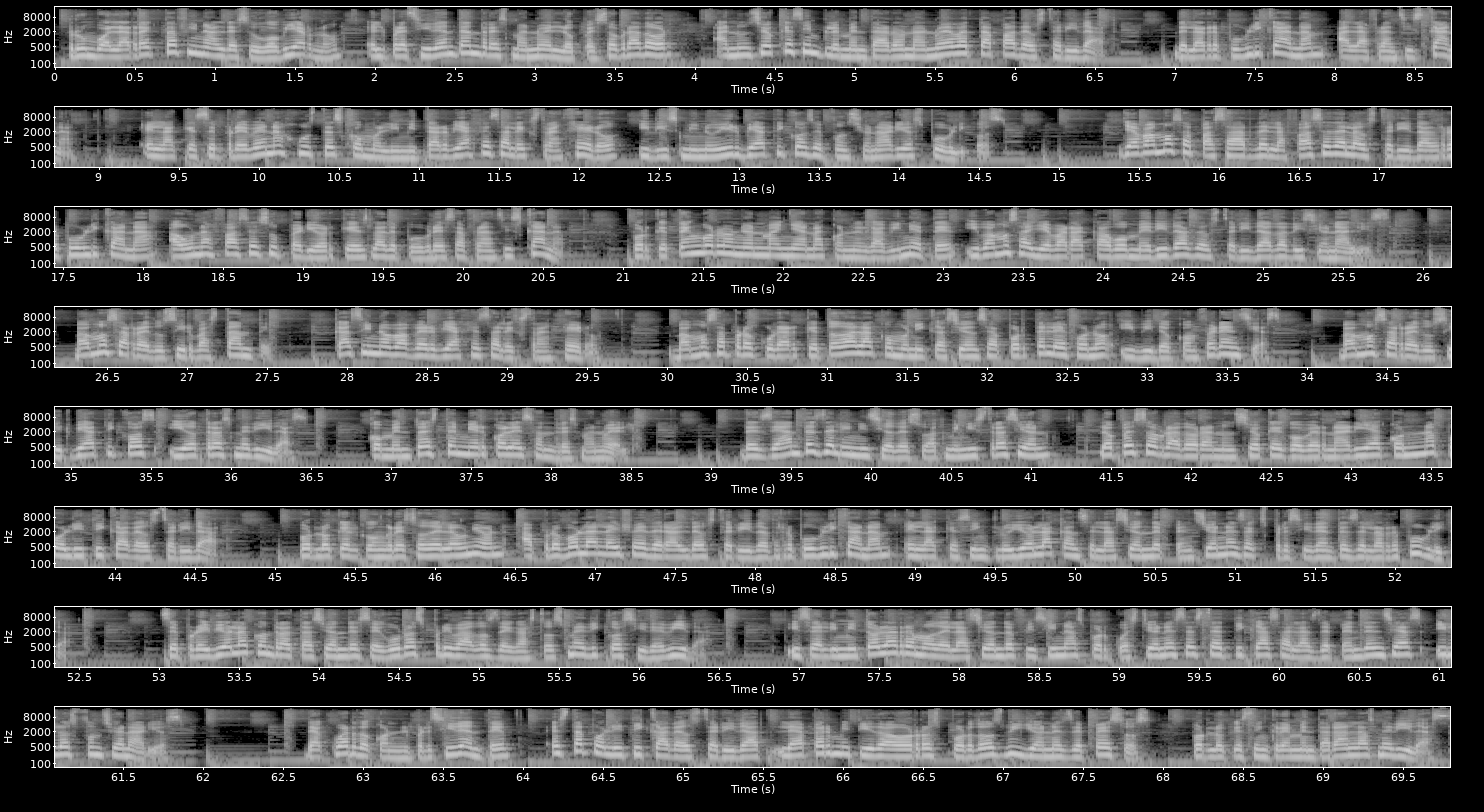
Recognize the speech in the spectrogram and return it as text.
Rumbo a la recta final de su gobierno, el presidente Andrés Manuel López Obrador anunció que se implementará una nueva etapa de austeridad, de la republicana a la franciscana, en la que se prevén ajustes como limitar viajes al extranjero y disminuir viáticos de funcionarios públicos. Ya vamos a pasar de la fase de la austeridad republicana a una fase superior que es la de pobreza franciscana, porque tengo reunión mañana con el gabinete y vamos a llevar a cabo medidas de austeridad adicionales. Vamos a reducir bastante, casi no va a haber viajes al extranjero. Vamos a procurar que toda la comunicación sea por teléfono y videoconferencias. Vamos a reducir viáticos y otras medidas, comentó este miércoles Andrés Manuel. Desde antes del inicio de su administración, López Obrador anunció que gobernaría con una política de austeridad, por lo que el Congreso de la Unión aprobó la Ley Federal de Austeridad Republicana en la que se incluyó la cancelación de pensiones de expresidentes de la República. Se prohibió la contratación de seguros privados de gastos médicos y de vida, y se limitó la remodelación de oficinas por cuestiones estéticas a las dependencias y los funcionarios. De acuerdo con el presidente, esta política de austeridad le ha permitido ahorros por 2 billones de pesos, por lo que se incrementarán las medidas.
